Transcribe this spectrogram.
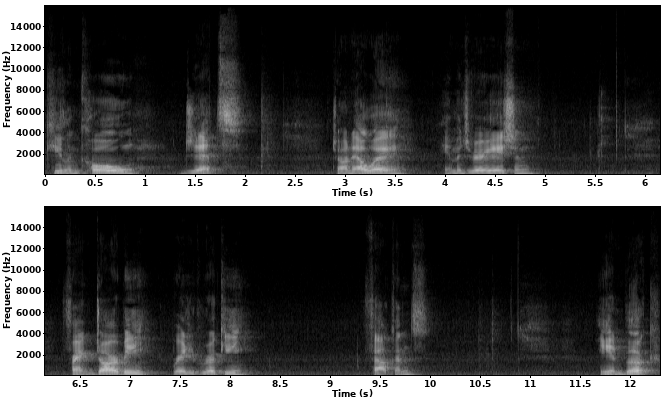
Keelan Cole, Jets. John Elway, image variation. Frank Darby, rated rookie, Falcons. Ian Book,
